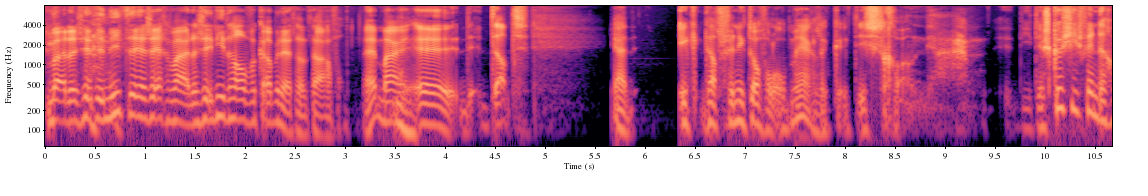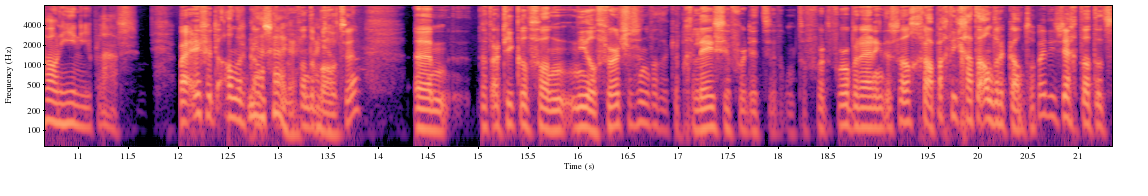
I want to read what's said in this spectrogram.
maar er zit niet, zeg maar, er zit niet halve kabinet aan tafel. Hè? Maar dat, ja, ik, dat vind ik toch wel opmerkelijk. Het is gewoon, ja, die discussies vinden gewoon hier niet plaats. Maar even de andere kant van de boot. Hè? Ehm, dat artikel van Neil Ferguson, wat ik heb gelezen voor, dit, om te, voor de voorbereiding, dat is wel grappig. Die gaat de andere kant op. Hè? Die zegt dat het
